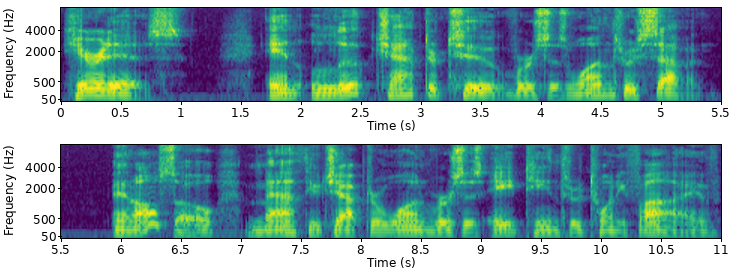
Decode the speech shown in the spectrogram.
Here it is. In Luke chapter 2, verses 1 through 7, and also Matthew chapter 1, verses 18 through 25,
